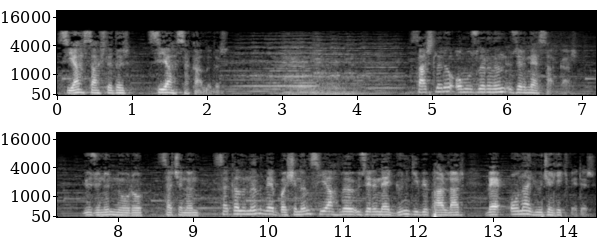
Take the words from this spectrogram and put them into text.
Siyah saçlıdır, siyah sakallıdır. Saçları omuzlarının üzerine sarkar. Yüzünün nuru, saçının, sakalının ve başının siyahlığı üzerine gün gibi parlar ve ona yücelik verir.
